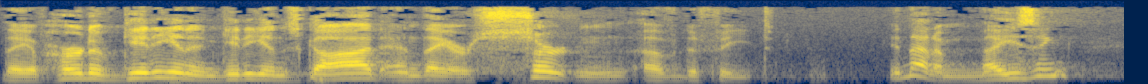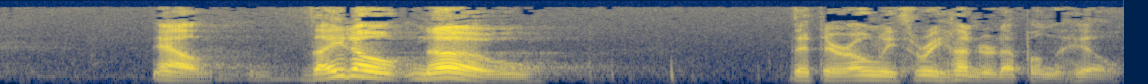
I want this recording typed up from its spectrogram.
They have heard of Gideon and Gideon's God, and they are certain of defeat. Isn't that amazing? Now, they don't know that there are only 300 up on the hill.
